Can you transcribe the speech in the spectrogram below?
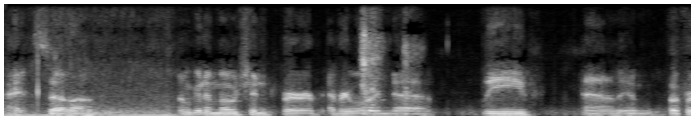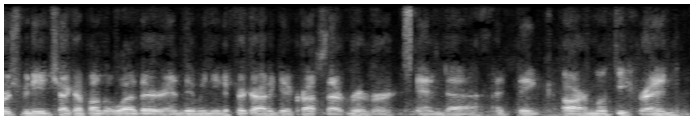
Right. So um, I'm gonna motion for everyone to leave. Um, and- but first, we need to check up on the weather, and then we need to figure out how to get across that river. And uh, I think our monkey friend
